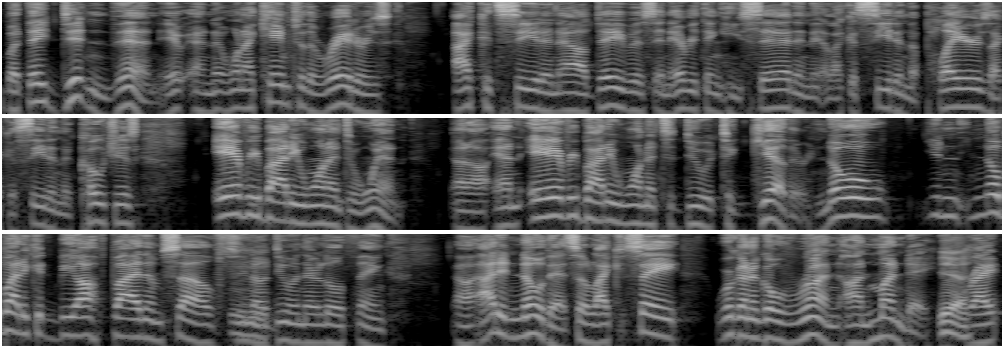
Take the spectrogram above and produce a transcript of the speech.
but they didn't then. It, and when I came to the Raiders, I could see it in Al Davis and everything he said, and I could see it in the players. I could see it in the coaches. Everybody wanted to win, uh, and everybody wanted to do it together. No, you, nobody could be off by themselves, you know, doing their little thing. Uh, I didn't know that. So, like, say we're going to go run on Monday, Yeah. right?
